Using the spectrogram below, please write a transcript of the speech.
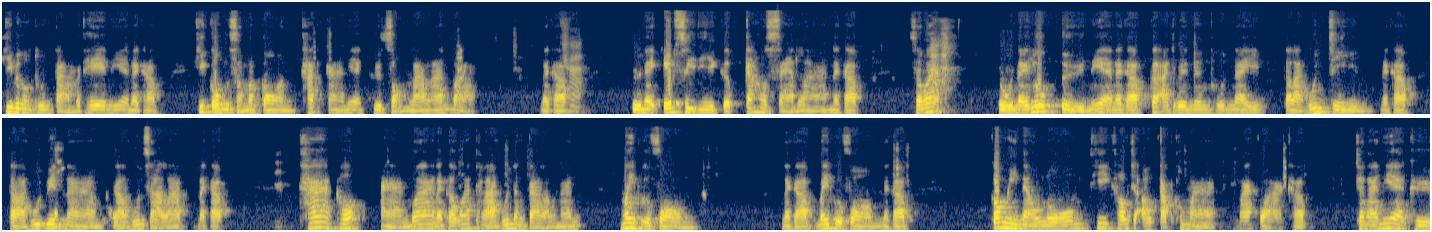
ที่ไปลงทุนต่างประเทศเนี่ยนะครับ ที่กรมสรรพากรคาดการณ์เนี่ยคือสองล้านล้านบาทนะครับค่ะ อยู่ใน FCD เกือบเก้าแสนล้านนะครับสมมติค่ะอยู่ในรูปอื่นเนี่ยนะครับก็อาจจะเป็นเงินทุนในตลาดหุ้นจีนนะครับตลาดหุ้นเวียดนามตลาดหุ้นสหรัฐนะครับ ถ้าเขาอ่านว่านะครับว่าตลาดหุ้นต่างๆ เหล่านั้น ไม่เพอร์ฟอร์มนะครับ ไม่เพอร์ฟอร์มนะครับ ก็มีแนวโน้มที่เขาจะเอากลับเข้ามามากกว่าครับ ฉะนั้นเนี่ยคือ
